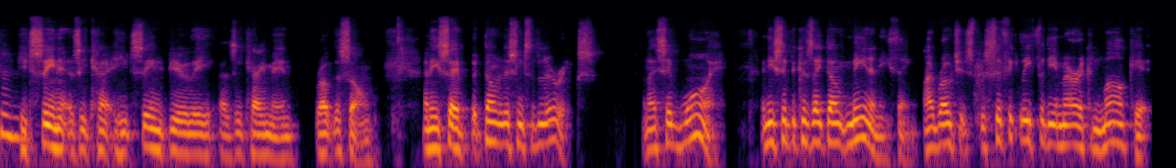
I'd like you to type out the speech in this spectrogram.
Mm-hmm. He'd seen it as he came, he'd seen Bewlay as he came in, wrote the song. And he said, but don't listen to the lyrics. And I said, why? And he said, because they don't mean anything. I wrote it specifically for the American market,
